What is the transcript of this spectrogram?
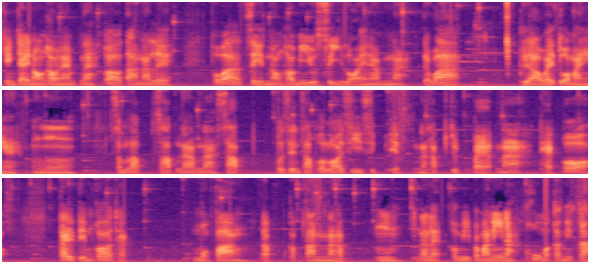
เกรงใจน้องเขานะครับนะก็ตามนั้นเลย เพราะว่าเศษน้องเขามีอยู่ 400 นะครับนะ แต่ว่าเผื่ออาไว้ตัวใหม่ไง อืมสำหรับซับน้ำนะซับเปอร์เซ็นต์ซับก็ 141 นะครับจุด8นะ แท็กก็ใกล้เต็มก็แท็กหมวกฟางกับกับตันนะครับ อืม นั่นแหละ ก็มีประมาณนี้นะ คู่มากับนิกะ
